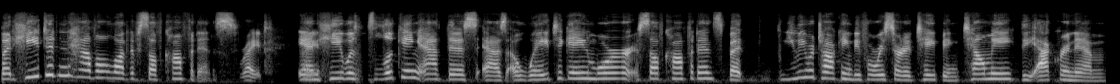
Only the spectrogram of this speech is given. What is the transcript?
but he didn't have a lot of self-confidence. Right and right. he was looking at this as a way to gain more self confidence. But we were talking before we started taping. Tell me the acronym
